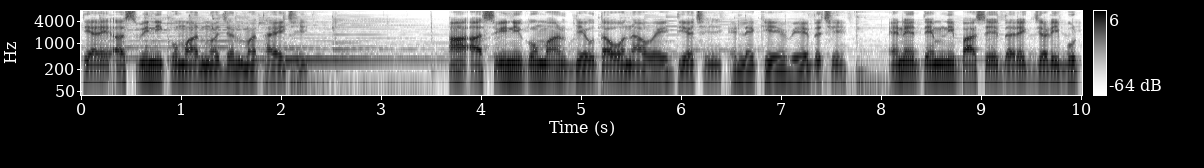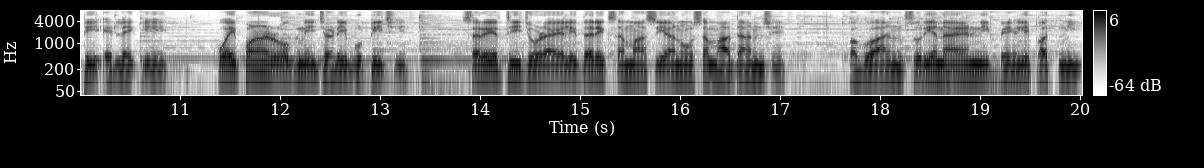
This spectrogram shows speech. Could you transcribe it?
ત્યારે અશ્વિની કુમારનો જન્મ થાય છે. આ અશ્વિની કુમાર દેવતાઓના વૈદ્ય છે, એટલે કે વેદ છે. એને તેમની પાસે દરેક જડીબૂટી એટલે કે કોઈ પણ રોગની જડીબૂટી છે. શરીરથી જોડાયેલી દરેક સમસ્યાનું સમાધાન છે. ભગવાન સૂર્યનારાયણની પહેલી પત્ની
